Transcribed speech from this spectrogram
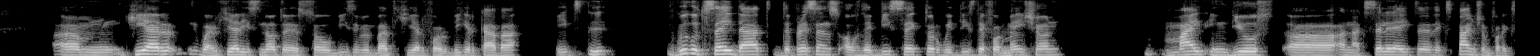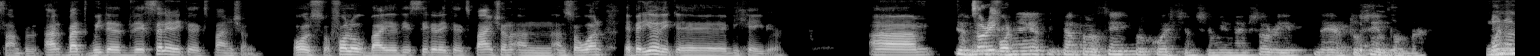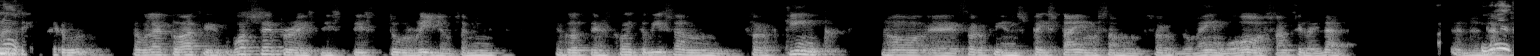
Um, here, well, here is not uh, so visible, but here for bigger kappa, it's we would say that the presence of the B sector with this deformation might induce uh, an accelerated expansion, for example, and but with the, the accelerated expansion also, followed by a decelerated expansion and, and so on, a periodic uh, behavior. Um, sorry. For... I ask a couple of simple questions? I mean, I'm sorry if they are too simple, but no, no, no. I would, I would like to ask you, what separates these, these two regions? I mean, because there's going to be some sort of kink, you know, uh, sort of in space-time, or some sort of domain wall, something like that. Well,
